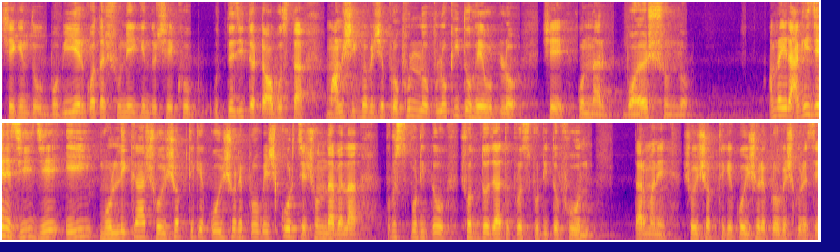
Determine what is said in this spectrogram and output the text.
সে কিন্তু বিয়ের কথা শুনেই কিন্তু সে খুব উত্তেজিত একটা অবস্থা। মানসিকভাবে সে প্রফুল্ল, পুলকিত হয়ে উঠল। সে কন্যার বয়স শুনল। আমরা এর আগেই জেনেছি যে এই মল্লিকা শৈশব থেকে কৈশোরে প্রবেশ করছে সন্ধ্যাবেলা প্রস্ফুটিত, সদ্যজাত প্রস্ফুটিত ফুল। তার মানে শৈশব থেকে কৈশোরে প্রবেশ করেছে।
